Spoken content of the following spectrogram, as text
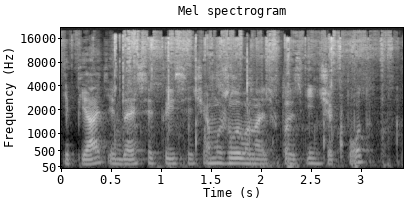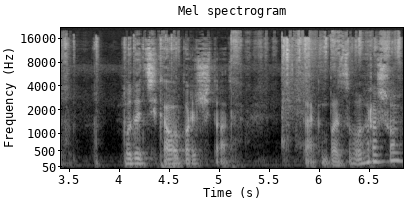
і 5, і 10 тисяч, а можливо, навіть хтось інший код. Буде цікаво прочитати. Так, без виграшу.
